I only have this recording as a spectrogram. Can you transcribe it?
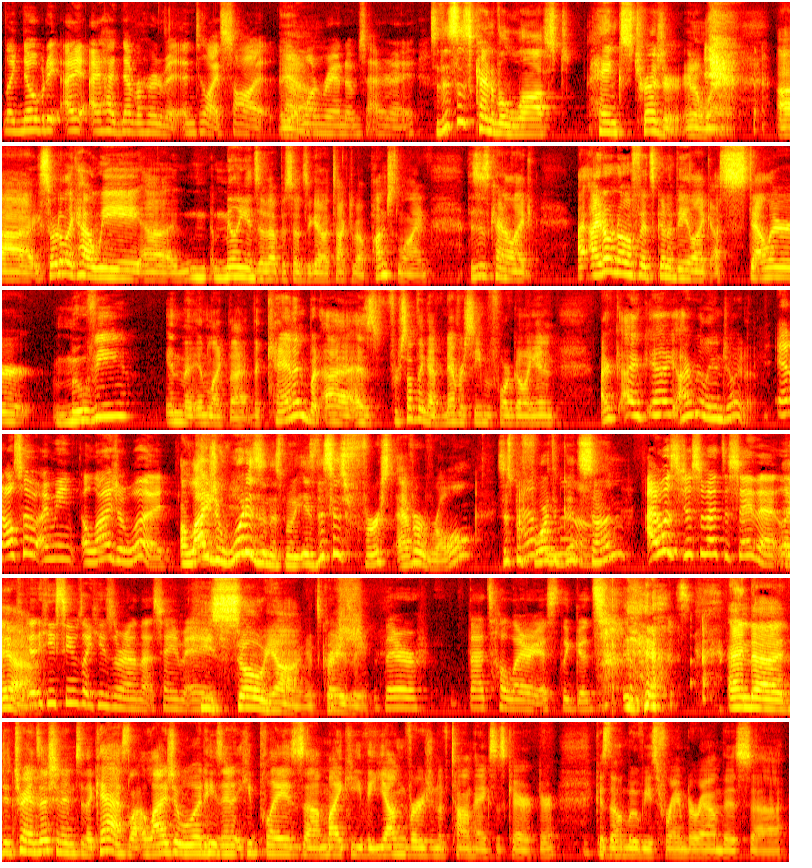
like nobody, I, I had never heard of it until I saw it that Yeah. one random Saturday. So this is kind of a lost Hanks treasure in a way. uh, sort of like how we uh, m- millions of episodes ago talked about Punchline. This is kind of like I, I don't know if it's going to be like a stellar movie in the in like the the canon, but uh, as for something I've never seen before going in, I I, I, I really enjoyed it. And also, I mean, Elijah Wood. Elijah Wood is in this movie. Is this his first ever role? Is this before The don't Good. Son? I was just about to say that. Like, Yeah. it, he seems like he's around that same age. He's so young. It's crazy. They're that's hilarious. The good son. yes. And uh, to transition into the cast, Elijah Wood, he's in it. He plays uh, Mikey, the young version of Tom Hanks's character, because the whole movie's framed around this uh,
